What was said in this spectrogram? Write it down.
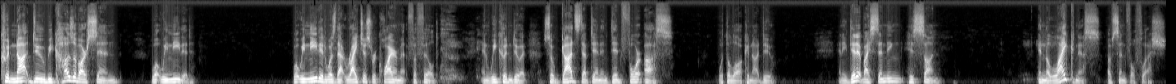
could not do because of our sin what we needed. What we needed was that righteous requirement fulfilled, and we couldn't do it. So God stepped in and did for us what the law could not do. And he did it by sending his son in the likeness of sinful flesh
